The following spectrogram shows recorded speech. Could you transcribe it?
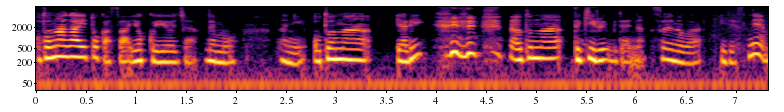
大人買いとかさよく言うじゃん。でも何大人やり？大人できる？みたいな。そういうのがいいですね。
